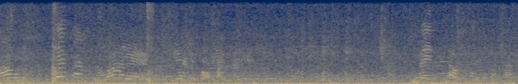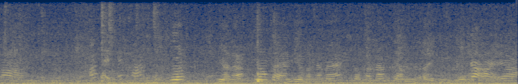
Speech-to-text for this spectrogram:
เอาแยกกันหรือว่าแยกแยกสองอันเลยเป็นสองถุงนะคะเอาใส่ไหมคะ เครื่องเดี๋ยวนะเครื่องแต่อันเดียวกันใช่ไหมแล้วก็น้ำยำใส่ถุงเดียว ได้ได้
